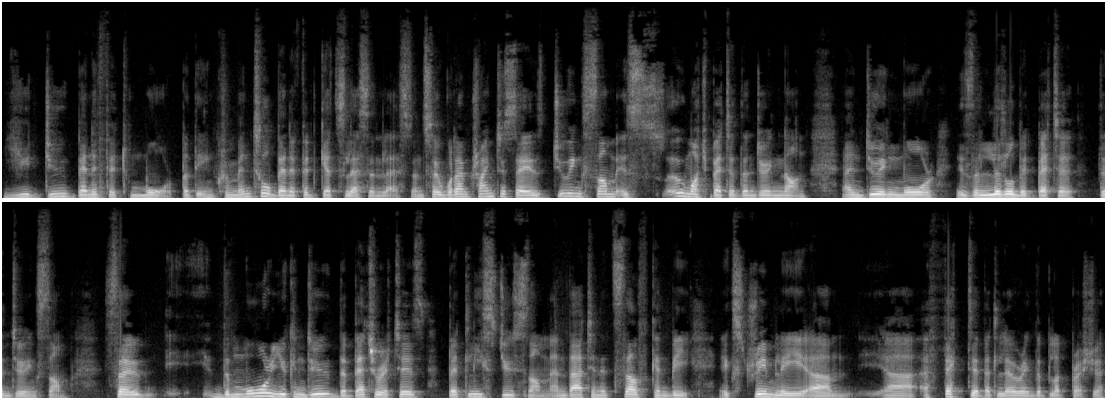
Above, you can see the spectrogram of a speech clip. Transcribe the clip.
you do benefit more, but the incremental benefit gets less and less. And so what I'm trying to say is doing some is so much better than doing none, and doing more is a little bit better than doing some. So the more you can do, the better it is, but at least do some. And that in itself can be extremely um, uh, effective at lowering the blood pressure.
